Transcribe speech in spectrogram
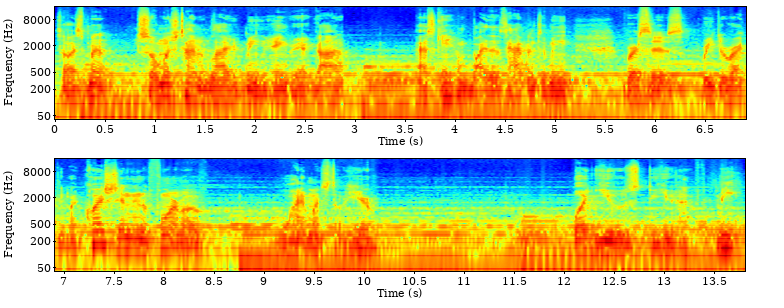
So I spent so much time in life being angry at God, asking Him why this happened to me, versus redirecting my question in the form of, why am I still here? What use do you have for me?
